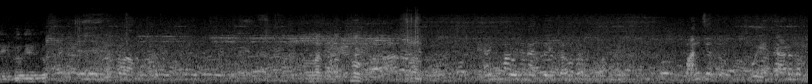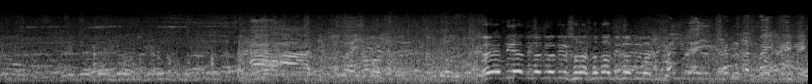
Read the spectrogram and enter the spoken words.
দীর্ঘদিন 생방이나 때 만져도 뭐 이렇게 안 하던데 아 니가 이거 에 니가 니가 니가 니가 전화 전화 니가 니가 니가 빨리 빨리 잠깐 빨리 빨리 빨리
